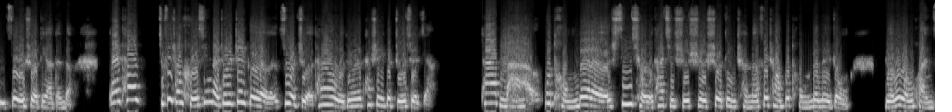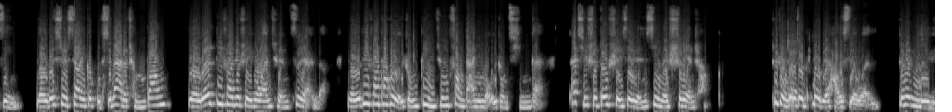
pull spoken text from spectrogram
宇宙的设定啊等等，但是它就非常核心的就是这个作者他，我觉得他是一个哲学家，他把不同的星球，它其实是设定成了非常不同的那种人文环境，有的是像一个古希腊的城邦，有的地方就是一个完全自然的，有的地方它会有一种病菌放大你某一种情感，它其实都是一些人性的试炼场。这种的就特别好写文，就是你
